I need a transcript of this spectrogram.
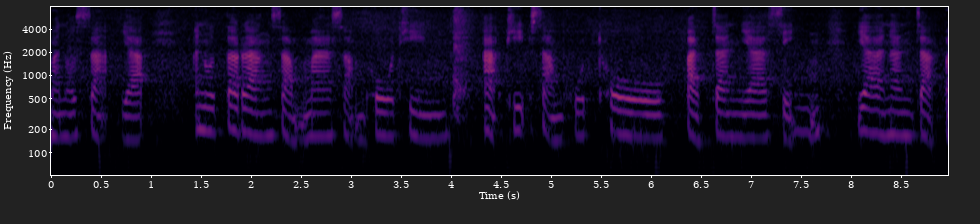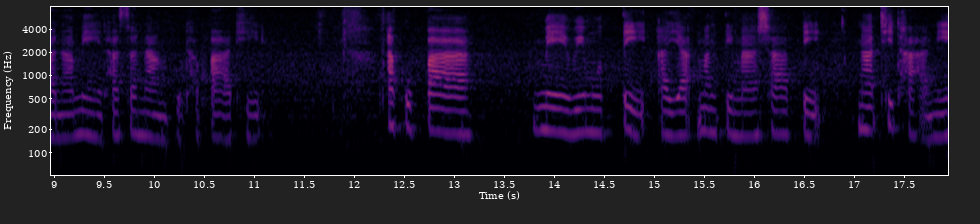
มนุสยะ อนุตตรังสัมมาสัมโพธิง อภิสัมพุทโธ ปัจจัญญาสิงยานันจะปนะเมทัสนังอุทปาทิอกุปปา เมวิมุตติอายะมันติมาชาตินาทิฐานิ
